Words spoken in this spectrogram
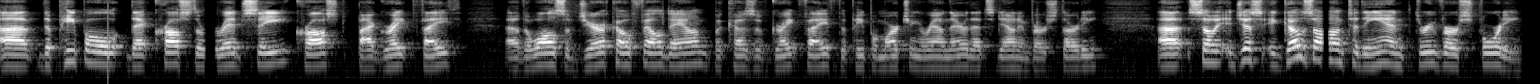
Uh, the people that crossed the Red Sea crossed by great faith. Uh, the walls of Jericho fell down because of great faith. The people marching around there, that's down in verse 30. Uh, so it just it goes on to the end through verse 40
